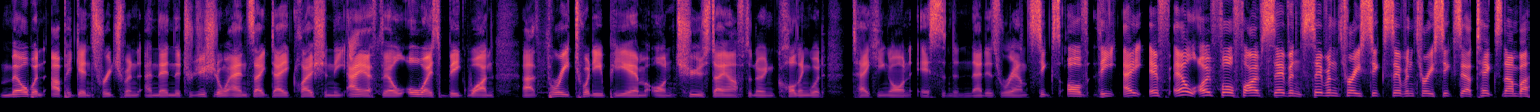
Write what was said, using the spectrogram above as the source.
Melbourne up against Richmond. And then the traditional Anzac Day clash in the AFL. Always a big one. At 3.20 p.m. on Tuesday afternoon, Collingwood taking on Essendon. That is round six of the AFL. 0457 736 736, our text number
